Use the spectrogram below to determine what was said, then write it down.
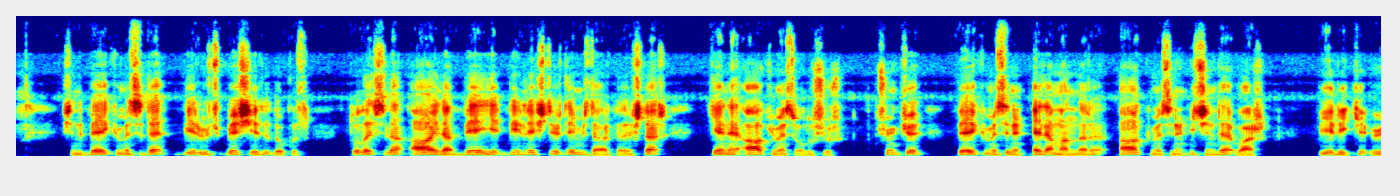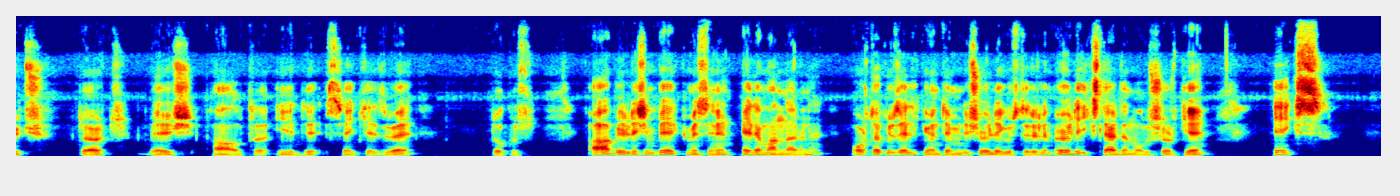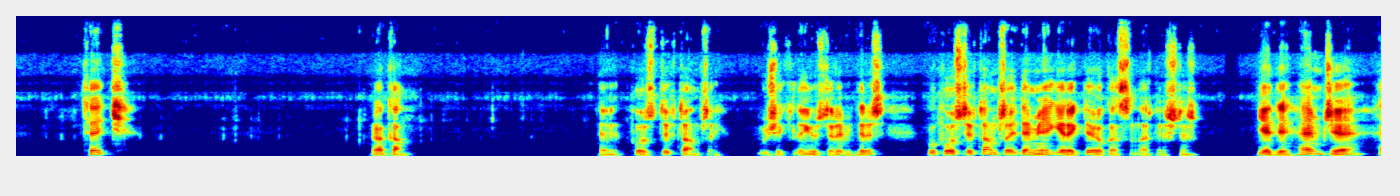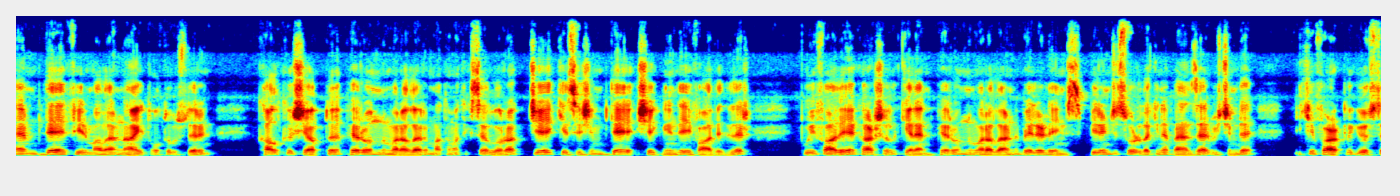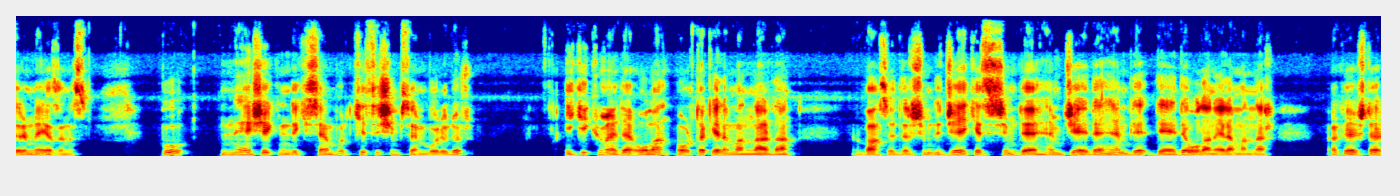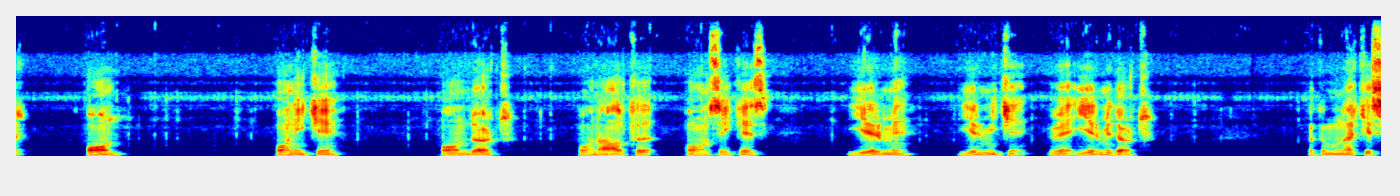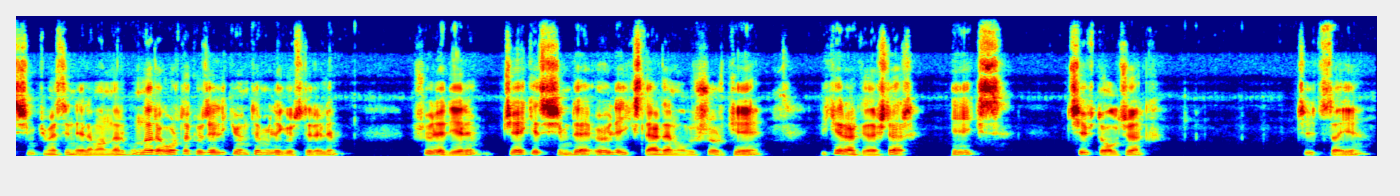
Şimdi B kümesi de 1, 3, 5, 7, 9. Dolayısıyla A ile B'yi birleştirdiğimizde arkadaşlar gene A kümesi oluşur. Çünkü B kümesinin elemanları A kümesinin içinde var. 1, 2, 3, 4, 5, 6, 7, 8 ve 9. A birleşim B kümesinin elemanlarını ortak özellik yöntemiyle şöyle gösterelim. Öyle x'lerden oluşur ki x tek rakam. Evet pozitif tam sayı. Bu şekilde gösterebiliriz. Bu pozitif tam sayı demeye gerek de yok aslında arkadaşlar. 7. Hem C hem D firmalarına ait otobüslerin kalkış yaptığı peron numaraları matematiksel olarak C kesişim D şeklinde ifade edilir. Bu ifadeye karşılık gelen peron numaralarını belirleyiniz. Birinci sorudakine benzer biçimde iki farklı gösterimle yazınız. Bu N şeklindeki sembol kesişim sembolüdür iki kümede olan ortak elemanlardan bahsedilir. Şimdi C kesişim D hem C'de hem de D'de olan elemanlar. Arkadaşlar 10, 12, 14, 16, 18, 20, 22 ve 24. Bakın bunlar kesişim kümesinin elemanları. Bunları ortak özellik yöntemiyle gösterelim. Şöyle diyelim. C kesişimde öyle x'lerden oluşur ki bir kere arkadaşlar x çift olacak. Çift sayı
